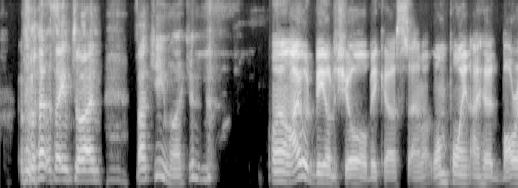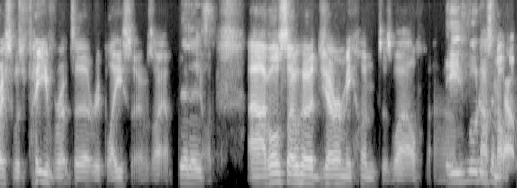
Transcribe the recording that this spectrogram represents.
but at the same time, fuck you, Micah. Well, I would be unsure because um, at one point I heard Boris was favourite to replace her. I was like, oh, Still is. Uh, I've also heard Jeremy Hunt as well. Um, He's ruled that's not. out.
